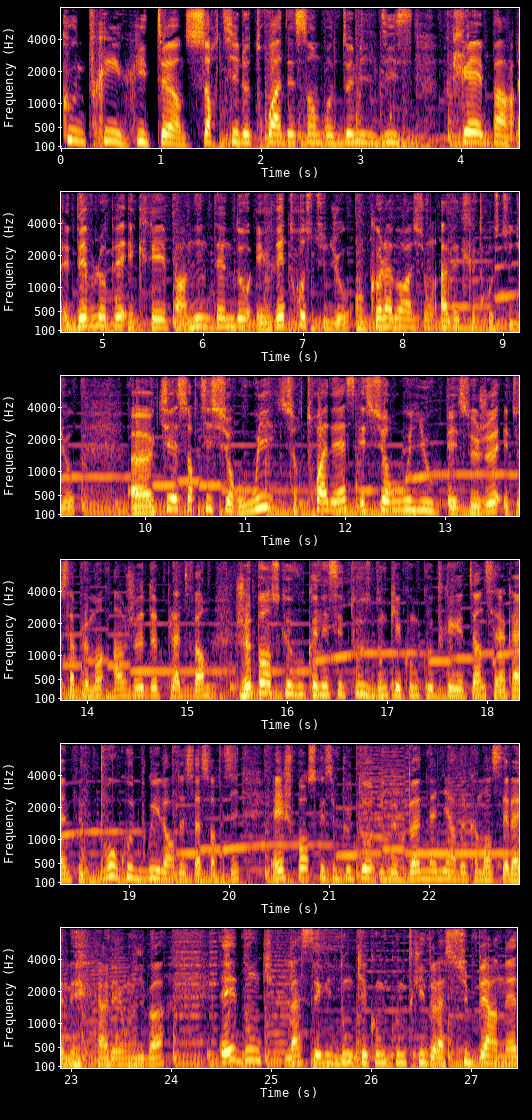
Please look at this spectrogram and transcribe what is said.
Country Returns, sorti le 3 décembre 2010, créé par, développé et créé par Nintendo et Retro Studio en collaboration avec Retro Studio. Euh, qui est sorti sur Wii, sur 3DS et sur Wii U. Et ce jeu est tout simplement un jeu de plateforme. Je pense que vous connaissez tous Donkey Kong Country Returns, il a quand même fait beaucoup de bruit lors de sa sortie. Et je pense que c'est plutôt une bonne manière de commencer l'année. Allez, on y va. Et donc, la série Donkey Kong Country de la Super NES,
